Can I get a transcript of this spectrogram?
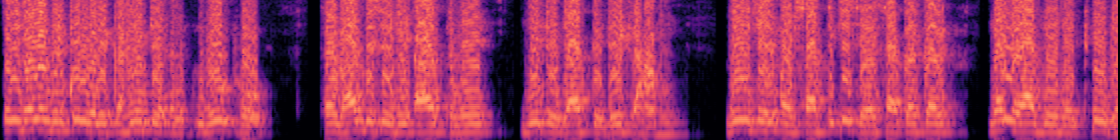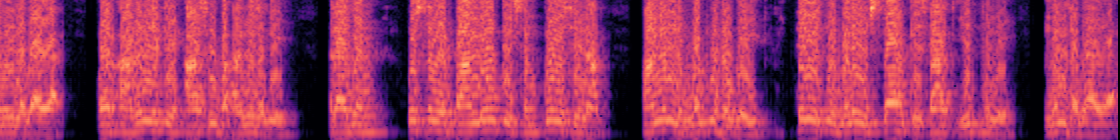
तुम दोनों बिल्कुल मेरे कहने के अनुरूप हो। सौभाग्य से ही आज तुम्हें जीते जागते देख रहा हूँ। भीमसेन और सात्विकी से ऐसा कहकर धर्मराज ने फिर गले लगाया और आनंद के आँसू बहाने लगे। राजन, उस समय पांडवों की संपूर्ण सेना आनंद मग्न हो गई। फिर उसने बड़े उत्साह के साथ युद्ध में मन लगाया।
